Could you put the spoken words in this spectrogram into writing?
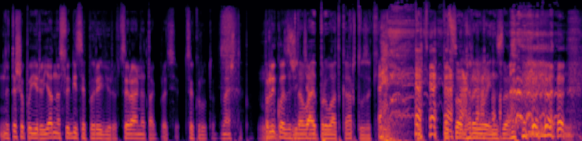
не те, що повірив, я на собі це перевірив. Це реально так працює. Це круто. Знаєш, типу, ну, приклад з життя. Давай приват-карту закину. 500 гривень за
